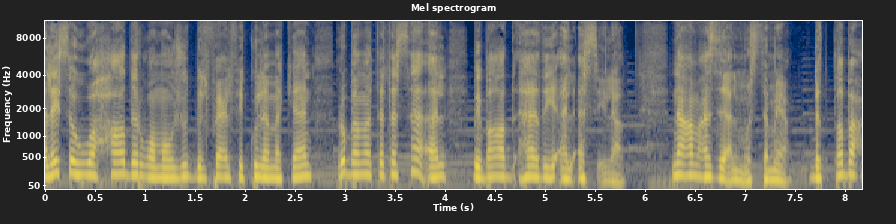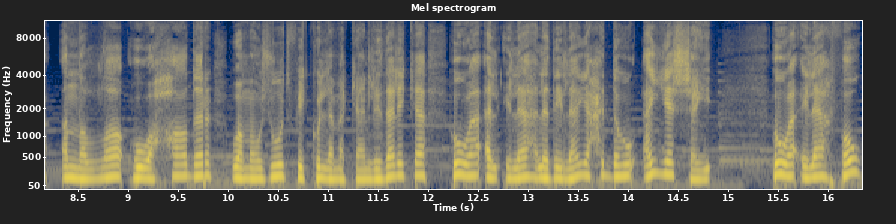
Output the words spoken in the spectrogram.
أليس هو حاضر وموجود بالفعل في كل مكان؟ ربما تتساءل ببعض هذه الأسئلة. نعم عزيزي المستمع بالطبع أن الله هو حاضر وموجود في كل مكان لذلك هو الإله الذي لا يحده أي شيء هو إله فوق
